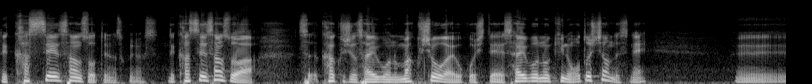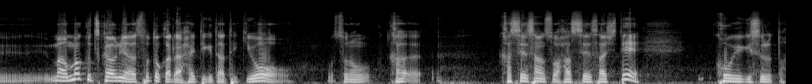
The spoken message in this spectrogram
で活性酸素というのを作ります。で活性酸素は各種細胞の膜障害を起こして細胞の機能を落としちゃうんですね、えーまあ、うまく使うには外から入ってきた敵をその活性酸素を発生させて攻撃すると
